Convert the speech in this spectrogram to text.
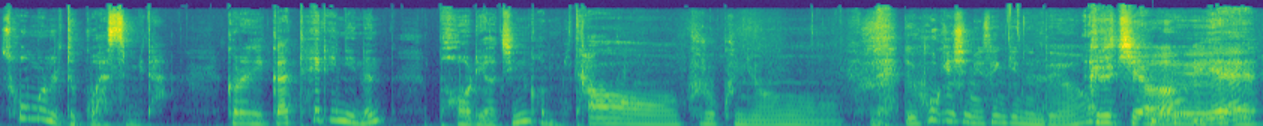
소문을 듣고 왔습니다. 그러니까 테리니는 버려진 겁니다. 아, 그렇군요. 네. 호기심이 생기는데요. 그렇죠. 네. 예.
